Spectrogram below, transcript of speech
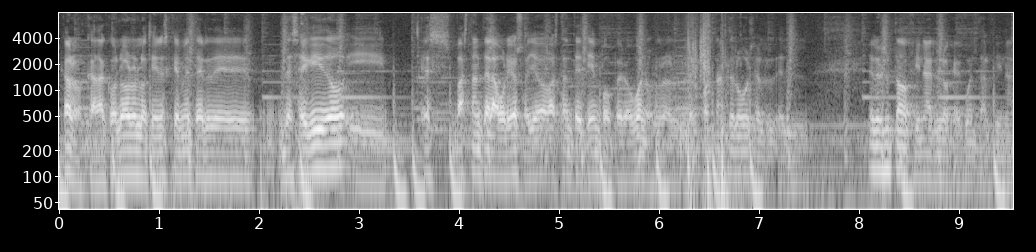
Claro, cada color lo tienes que meter de, seguido y es bastante laborioso, lleva bastante tiempo, pero bueno, lo, importante luego es el, el resultado final, lo que cuenta al final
